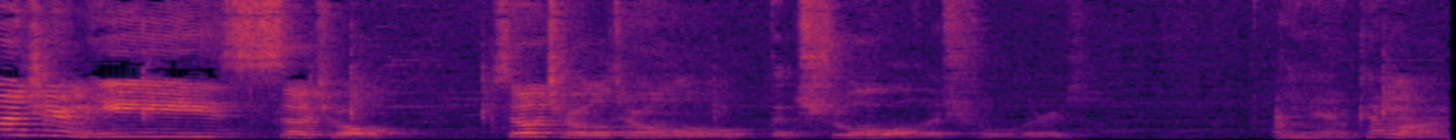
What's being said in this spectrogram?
mushroom. He's so troll. So troll, troll, lol. The troll of the trollers. I know, come on.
